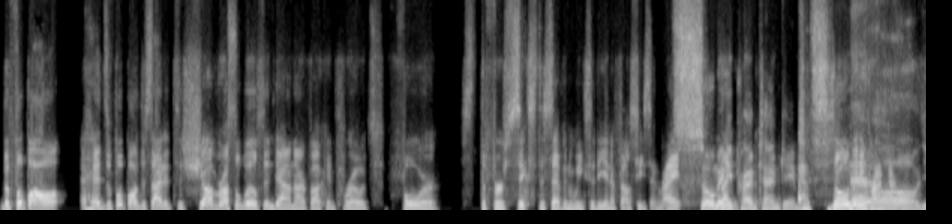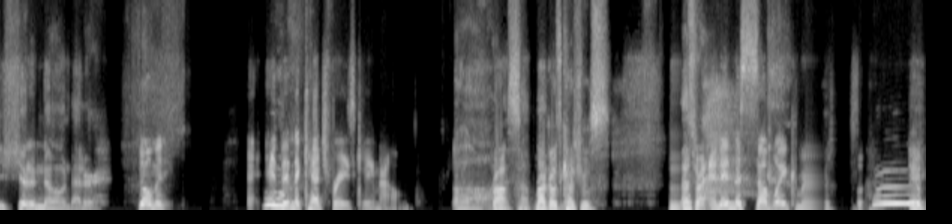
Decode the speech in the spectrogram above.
the football heads of football decided to shove Russell Wilson down our fucking throats for the first six to seven weeks of the NFL season, right? So many Like- primetime games. So many No, prime time. Oh, you should have known better. So many. A- And then the catchphrase came out. Oh, Bro- the Subway Broncos commercials. That's right. And then the subway commercial. Hey,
